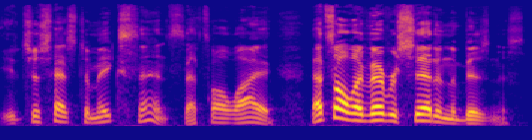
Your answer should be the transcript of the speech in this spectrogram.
it just has to make sense. That's all I. That's all I've ever said in the business.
